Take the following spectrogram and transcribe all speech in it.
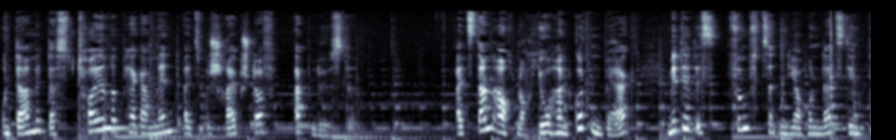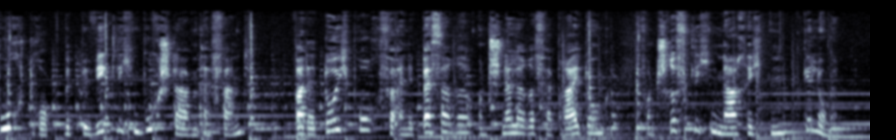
und damit das teure Pergament als Beschreibstoff ablöste. Als dann auch noch Johann Gutenberg Mitte des 15. Jahrhunderts den Buchdruck mit beweglichen Buchstaben erfand, war der Durchbruch für eine bessere und schnellere Verbreitung von schriftlichen Nachrichten gelungen.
